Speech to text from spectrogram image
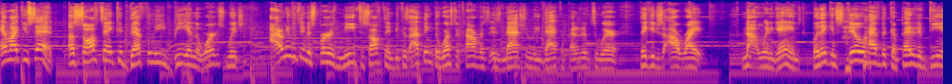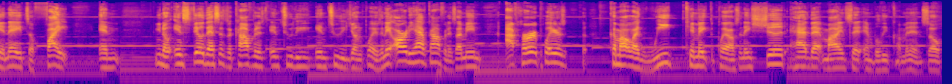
And like you said, a soft tank could definitely be in the works, which I don't even think the Spurs need to soft tank because I think the Western Conference is naturally that competitive to where they could just outright not win games, but they can still have the competitive DNA to fight and you know instill that sense of confidence into the into the young players. And they already have confidence. I mean, I've heard players come out like we can make the playoffs and they should have that mindset and belief coming in. So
